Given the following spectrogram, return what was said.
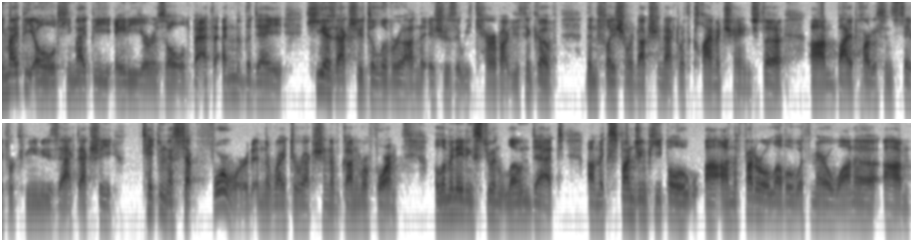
he might be old, he might be 80 years old, but at the end of the day, he has actually delivered on the issues that we care about. You think of the Inflation Reduction Act with climate change, the um, Bipartisan Safer Communities Act actually taking a step forward in the right direction of gun reform, eliminating student loan debt, um, expunging people uh, on the federal level with marijuana um,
